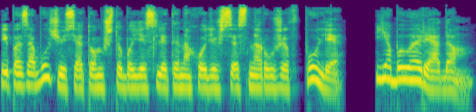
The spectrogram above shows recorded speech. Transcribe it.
и позабочусь о том, чтобы, если ты находишься снаружи в поле, я была рядом».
